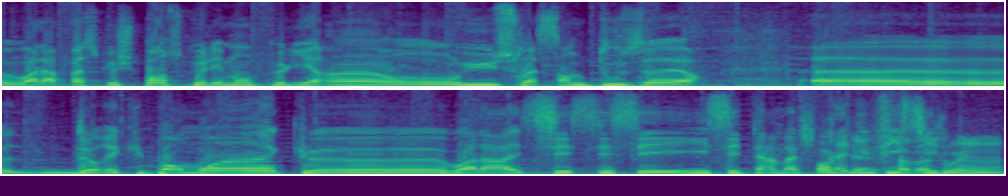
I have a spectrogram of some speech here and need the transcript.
voilà, parce que je pense que les Montpelliérains ont eu 72 heures euh, de récup en moins, que voilà, c'est- c'est- c'est- c'était un match très difficile. Mmh.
